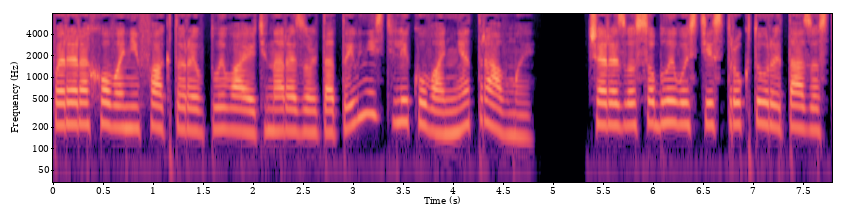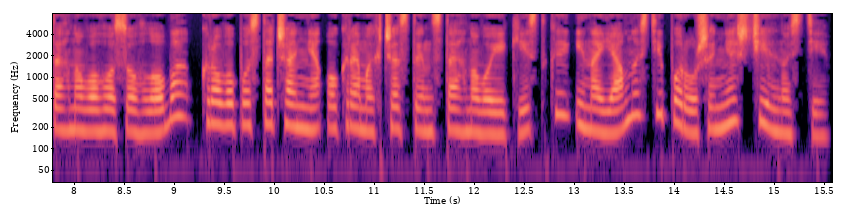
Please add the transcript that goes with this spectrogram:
Перераховані фактори впливають на результативність лікування травми. Через особливості структури тазостегнового суглоба, кровопостачання окремих частин стегнової кістки і наявності порушення щільності.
